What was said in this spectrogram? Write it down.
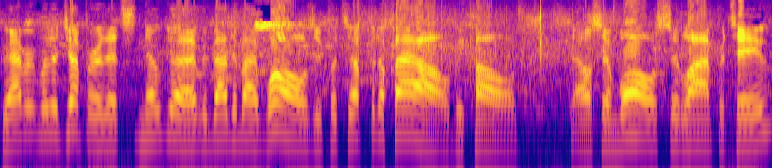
Grabbert with a jumper that's no good. Rebounded by Walls, who puts up for the foul be called. That'll Walls to the line for two.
